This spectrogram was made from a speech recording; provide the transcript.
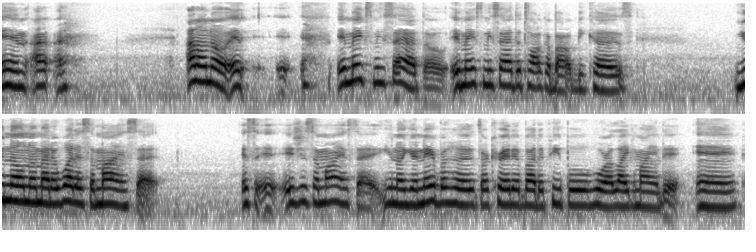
and I I, I don't know. It, it it makes me sad though. It makes me sad to talk about because you know no matter what it's a mindset. It's it's just a mindset. You know, your neighborhoods are created by the people who are like-minded and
